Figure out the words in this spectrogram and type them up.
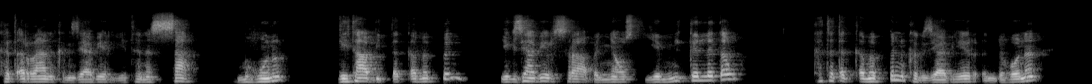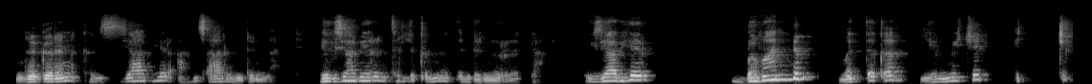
ከጠራን ከእግዚአብሔር የተነሳ መሆኑን ጌታ ቢጠቀምብን የእግዚአብሔር ስራ በእኛ ውስጥ የሚገለጠው ከተጠቀመብን ከእግዚአብሔር እንደሆነ ነገርን ከእግዚአብሔር አንጻር እንድናይ የእግዚአብሔርን ትልቅነት እንድንረዳ እግዚአብሔር በማንም መጠቀም የሚችል እጅግ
